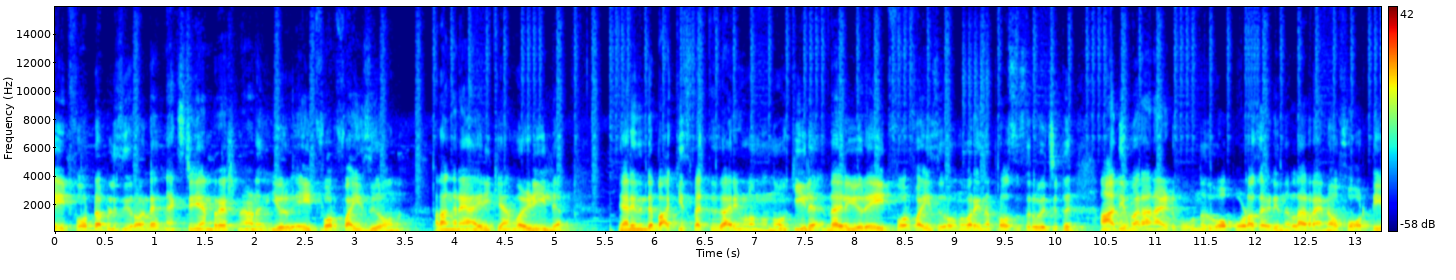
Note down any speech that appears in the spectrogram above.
എയ്റ്റ് ഫോർ ഡബിൾ സീറോന്റെ നെക്സ്റ്റ് ജനറേഷനാണ് ഈ ഒരു എയ്റ്റ് ഫോർ ഫൈവ് സീറോ എന്ന്. അതങ്ങനെ ആയിരിക്കാൻ വഴിയില്ല. ഞാൻ ഇതിന്റെ ബാക്കി സ്പെക്ക് കാര്യങ്ങളൊന്നും നോക്കിയില്ല. എന്തായാലും ഈ ഒരു എയ്റ്റ് ഫോർ ഫൈവ് സീറോ എന്ന് പറയുന്ന പ്രോസസ്സർ വെച്ചിട്ട് ആദ്യം വരാനായിട്ട് പോകുന്നത് ഓപ്പോയുടെ സൈഡിൽ നിന്നുള്ള റെനോ ഫോർട്ടി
